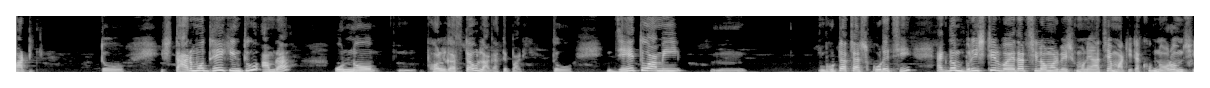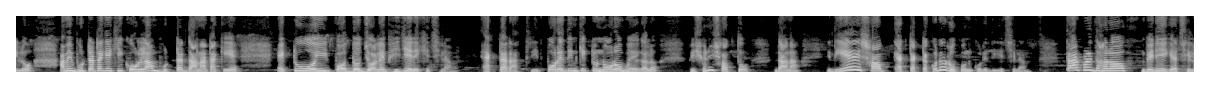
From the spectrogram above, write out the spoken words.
মাটি। তো তার মধ্যেই কিন্তু আমরা অন্য ফল গাছটাও লাগাতে পারি। তো যেহেতু আমি ভুট্টা চাষ করেছি। একদম বৃষ্টির ওয়েদার ছিল আমার বেশ মনে আছে, মাটিটা খুব নরম ছিল। আমি ভুট্টাটাকে কি করলাম, ভুট্টার দানাটাকে একটু ওই পদ্ম জলে ভিজিয়ে রেখেছিলাম একটা রাত্রি পরের দিনকে একটু নরম হয়ে গেল, ভীষণই শক্ত দানা দিয়ে সব একটা একটা করে রোপণ করে দিয়েছিলাম। তারপরে ধরো বেরিয়ে গেছিল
